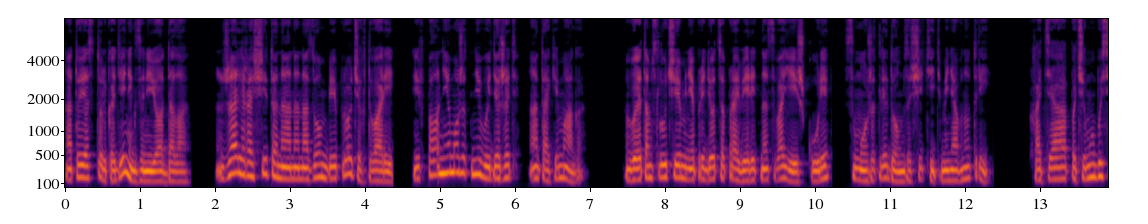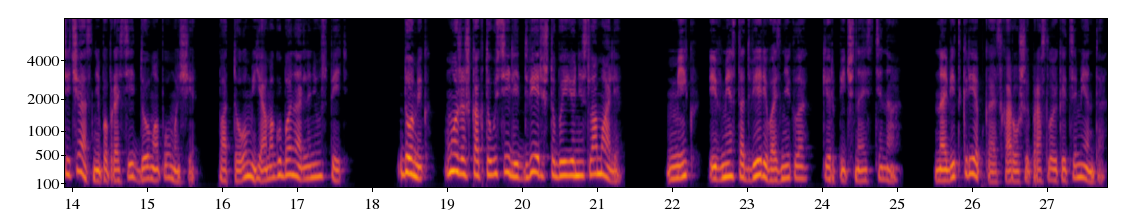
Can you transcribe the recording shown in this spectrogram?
А то я столько денег за нее отдала. Жаль, рассчитана она на зомби и прочих тварей, и вполне может не выдержать атаки мага. В этом случае мне придется проверить на своей шкуре, сможет ли дом защитить меня внутри. Хотя, почему бы сейчас не попросить дом о помощи? Потом я могу банально не успеть. «Домик, можешь как-то усилить дверь, чтобы ее не сломали?» Миг, и вместо двери возникла кирпичная стена. На вид крепкая, с хорошей прослойкой цемента.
